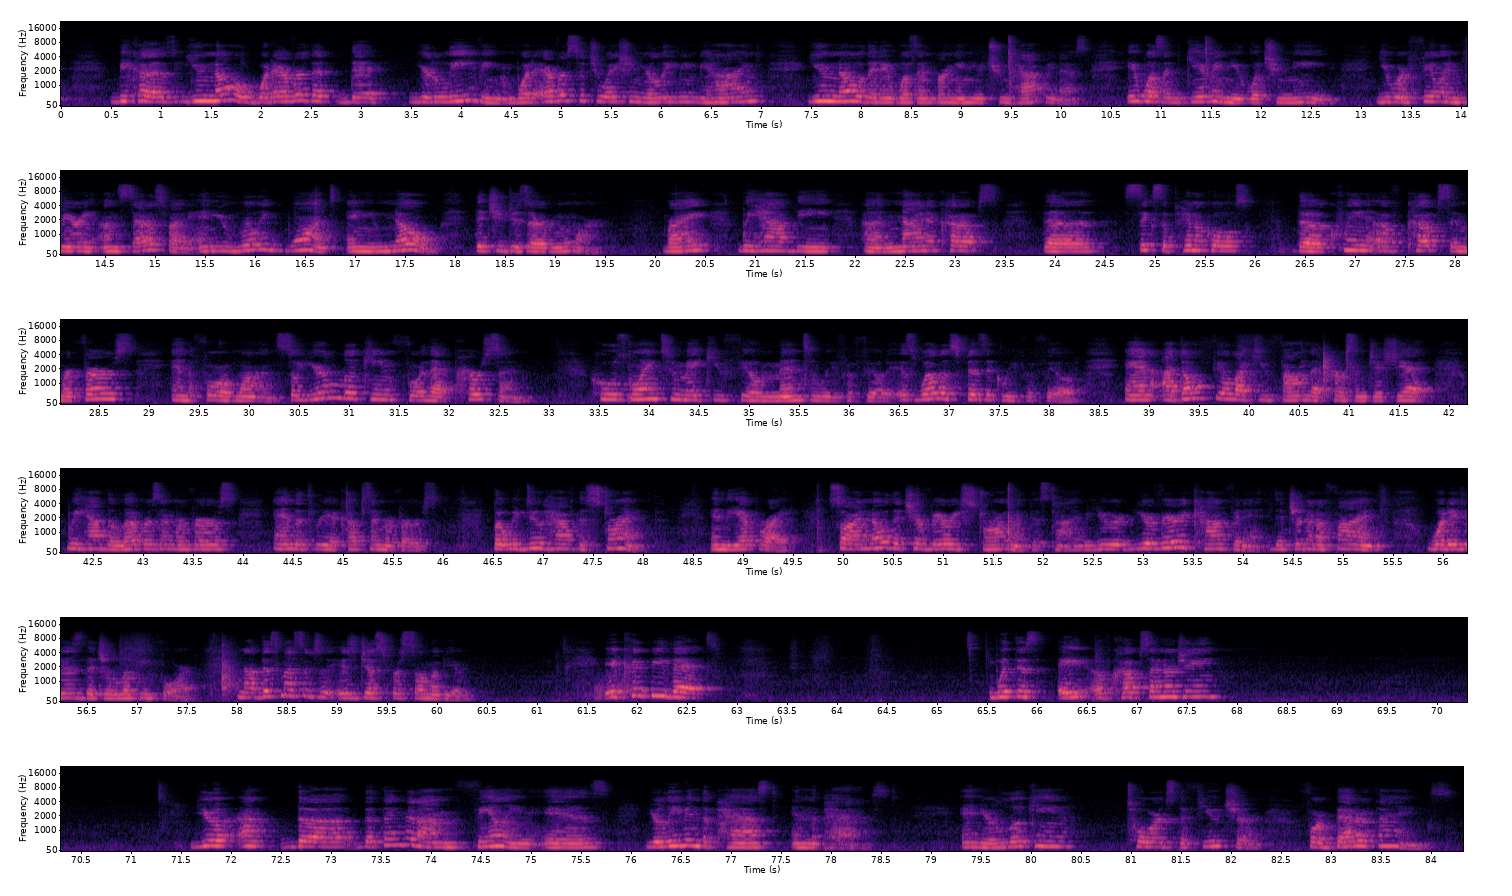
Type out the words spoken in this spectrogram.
because you know whatever that, that you're leaving, whatever situation you're leaving behind, you know that it wasn't bringing you true happiness. It wasn't giving you what you need. You were feeling very unsatisfied and you really want and you know that you deserve more, right? We have the uh, Nine of Cups, the Six of Pentacles, the Queen of Cups in reverse, and the Four of Wands. So you're looking for that person who's going to make you feel mentally fulfilled as well as physically fulfilled. And I don't feel like you found that person just yet. We have the lovers in reverse and the three of cups in reverse. But we do have the strength in the upright. So I know that you're very strong at this time. You're, you're very confident that you're going to find what it is that you're looking for. Now this message is just for some of you. It could be that with this Eight of Cups energy, you and the the thing that I'm feeling is you're leaving the past in the past and you're looking towards the future for better things,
